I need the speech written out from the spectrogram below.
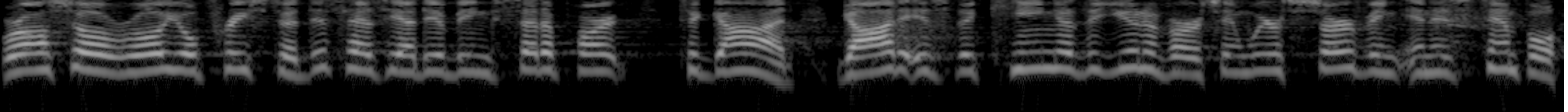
We're also a royal priesthood. This has the idea of being set apart to God. God is the King of the universe, and we're serving in His temple,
